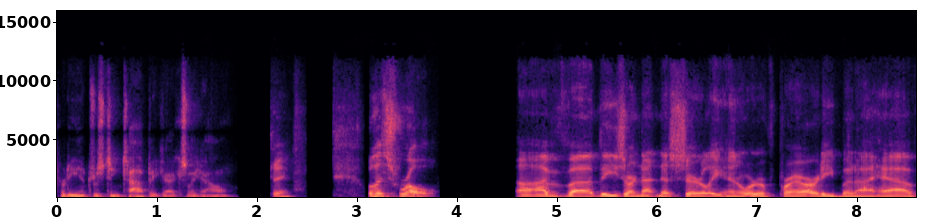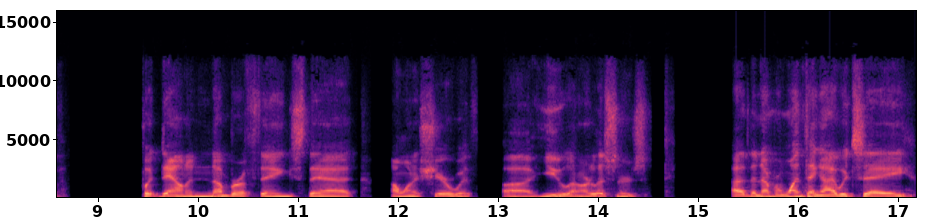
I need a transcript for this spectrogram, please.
pretty interesting topic, actually, Hal. Okay. Well, let's roll. Uh, I've uh, these are not necessarily in order of priority, but I have put down a number of things that I want to share with uh, you and our listeners. Uh, the number one thing I would say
